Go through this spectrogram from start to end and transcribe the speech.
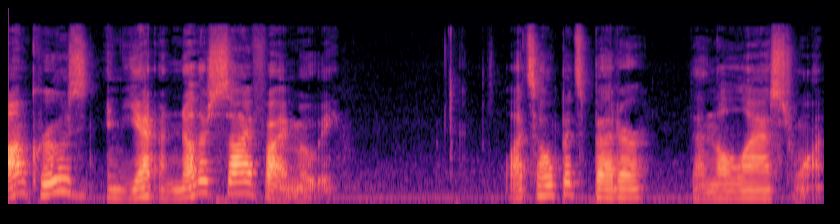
Tom Cruise in yet another sci fi movie. Let's hope it's better than the last one.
